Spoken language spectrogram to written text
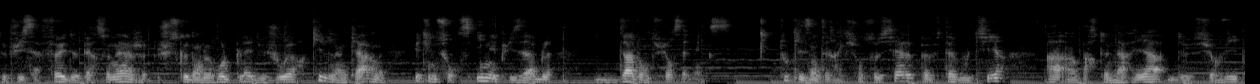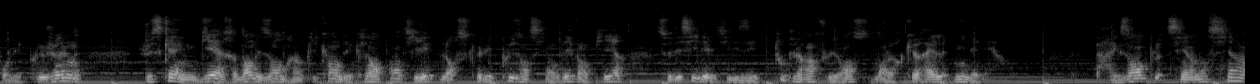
depuis sa feuille de personnage jusque dans le roleplay du joueur qui l'incarne, est une source inépuisable d'aventures annexes. Toutes les interactions sociales peuvent aboutir à un partenariat de survie pour les plus jeunes, jusqu'à une guerre dans les ombres impliquant des clans entiers lorsque les plus anciens des vampires se décident à utiliser toute leur influence dans leur querelle millénaire. Par exemple, si un ancien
